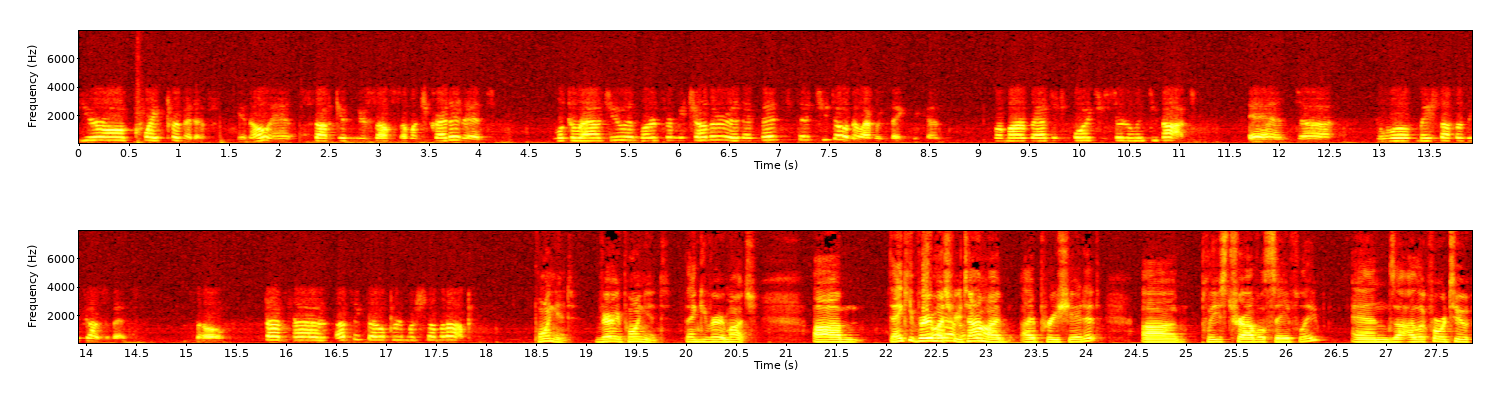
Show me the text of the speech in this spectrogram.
you're all quite primitive, you know, and stop giving yourself so much credit and look around you and learn from each other and admit that you don't know everything because from our vantage point, you certainly do not. And uh, the world may suffer because of it. So that, uh, I think that'll pretty much sum it up. Poignant, very poignant. Thank you very much. Um, thank you very Oh, much yeah, for your no time. I. I appreciate it. Uh, please travel safely. And uh, I look forward to.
